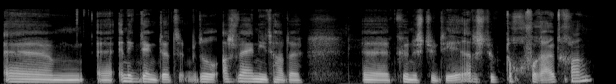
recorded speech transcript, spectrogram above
Um, en ik denk dat, bedoel, als wij niet hadden uh, kunnen studeren. Dat is natuurlijk toch vooruitgang.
